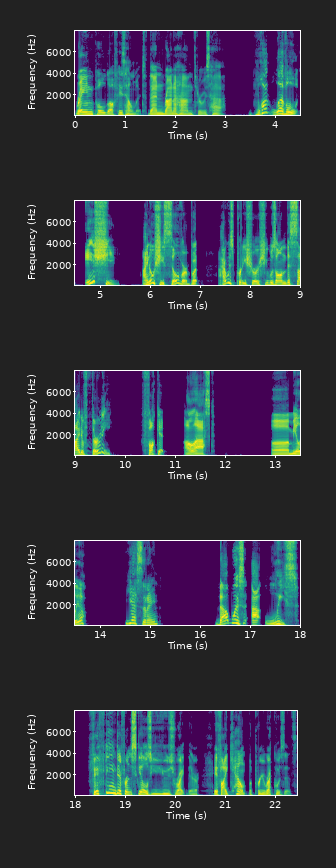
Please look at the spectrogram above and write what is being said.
Rain pulled off his helmet, then ran a hand through his hair. What level is she? I know she's silver, but I was pretty sure she was on this side of 30. Fuck it. I'll ask. Uh, Amelia? Yes, Rain. That was at least 15 different skills you used right there, if I count the prerequisites.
